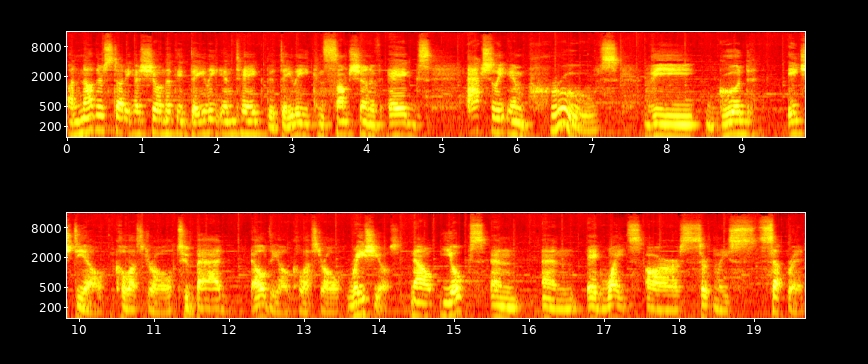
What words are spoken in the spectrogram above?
Another study has shown that the daily intake, the daily consumption of eggs, actually improves the good HDL cholesterol to bad LDL cholesterol ratios. Now, yolks and and egg whites are certainly separate.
